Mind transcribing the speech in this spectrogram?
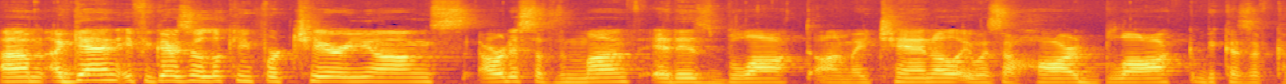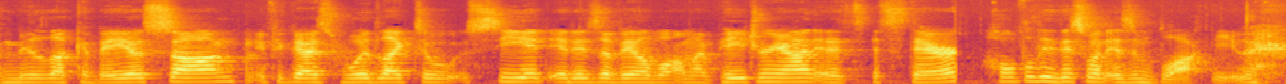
Um, again, if you guys are looking for Chaeryeong's Artist of the Month, it is blocked on my channel. It was a hard block because of Camila Cabello's song. If you guys would like to see it, it is available on my Patreon. It's, it's there. Hopefully this one isn't blocked either.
